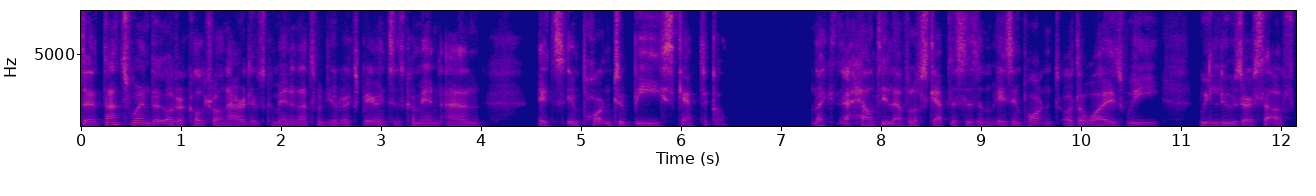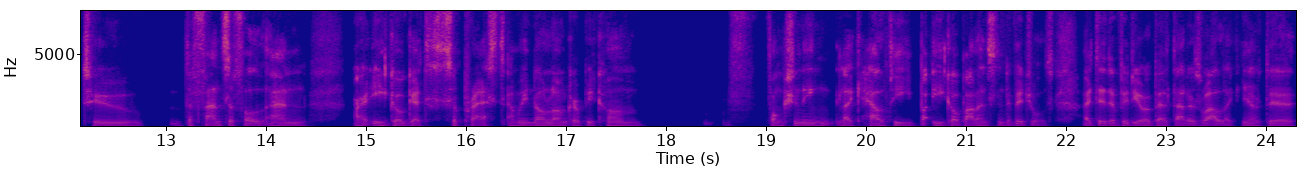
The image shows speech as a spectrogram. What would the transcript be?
the, that's when the other cultural narratives come in, and that's when the other experiences come in, and it's important to be skeptical like a healthy level of skepticism is important. Otherwise, we we lose ourselves to the fanciful, and our ego gets suppressed, and we no longer become functioning like healthy ego balanced individuals. I did a video about that as well. Like you know the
